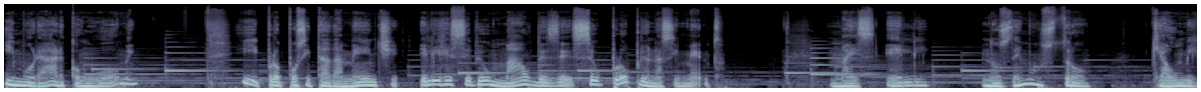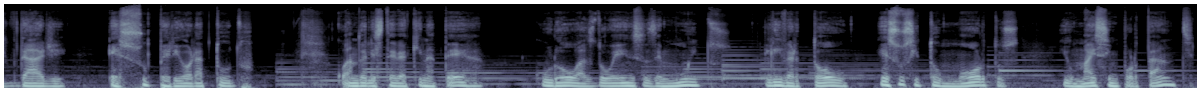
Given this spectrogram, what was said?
e morar com o homem. E, propositadamente, ele recebeu mal desde seu próprio nascimento. Mas ele nos demonstrou que a humildade é superior a tudo. Quando ele esteve aqui na terra, curou as doenças de muitos, libertou, ressuscitou mortos e, o mais importante,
